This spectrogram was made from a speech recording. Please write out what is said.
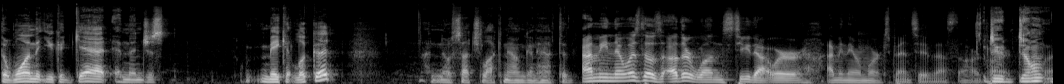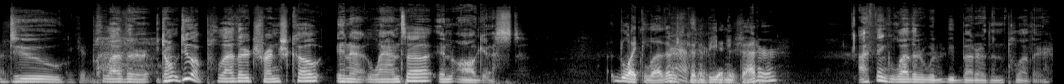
the one that you could get, and then just make it look good. No such luck. Now I'm gonna have to. I mean, there was those other ones too that were. I mean, they were more expensive. That's the hard part. Dude, don't do could- pleather. Don't do a pleather trench coat in Atlanta in August. Like leather's gonna be any better. I think leather would be better than pleather.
